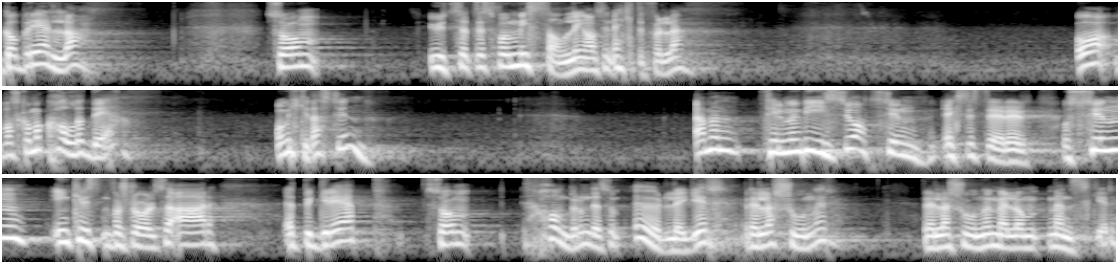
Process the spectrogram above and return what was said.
Gabriella, som utsettes for mishandling av sin ektefelle. Og hva skal man kalle det, om ikke det er synd? Ja, men Filmen viser jo at synd eksisterer. Og synd i en kristen forståelse er et begrep som handler om det som ødelegger relasjoner. Relasjoner mellom mennesker,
